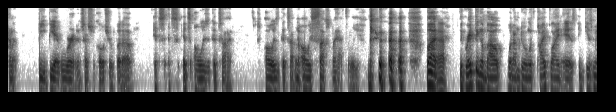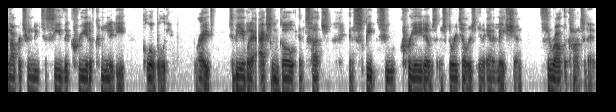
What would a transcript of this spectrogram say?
kind of be be everywhere and touch the culture. But uh, it's it's it's always a good time. Always a good time, and it always sucks when I have to leave. but yeah the great thing about what I'm doing with Pipeline is it gives me an opportunity to see the creative community globally, right? To be able to actually go and touch and speak to creatives and storytellers in animation throughout the continent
